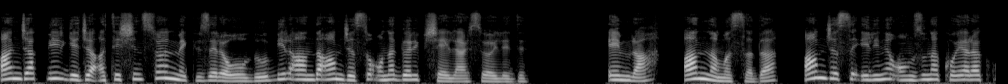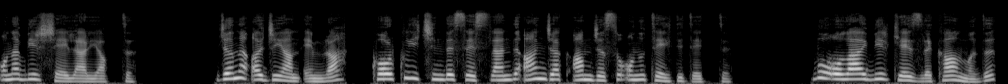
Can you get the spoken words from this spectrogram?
ancak bir gece ateşin sönmek üzere olduğu bir anda amcası ona garip şeyler söyledi. Emrah, anlamasa da, amcası elini omzuna koyarak ona bir şeyler yaptı. Canı acıyan Emrah, korku içinde seslendi ancak amcası onu tehdit etti. Bu olay bir kezle kalmadı,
